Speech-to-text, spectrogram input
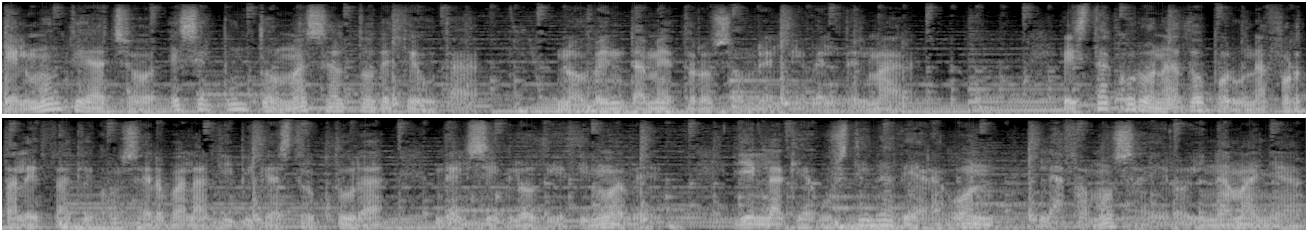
El Monte Hacho es el punto más alto de Ceuta, 90 metros sobre el nivel del mar. Está coronado por una fortaleza que conserva la típica estructura del siglo XIX y en la que Agustina de Aragón, la famosa heroína maña,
